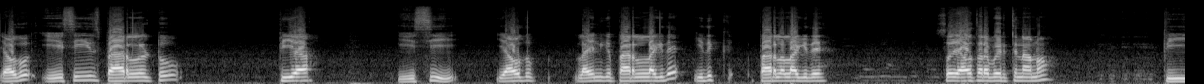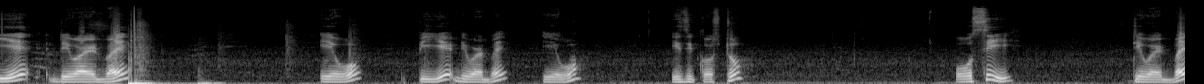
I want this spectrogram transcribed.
ಯಾವುದು? A C is parallel to P R A C ಯಾವುದು ಲೈನ್ಗೆ ಪ್ಯಾರಲ್ ಆಗಿದೆ? ಇದಕ್ಕೆ ಪ್ಯಾರಲಲ್ ಆಗಿದೆ. ಸೊ ಯಾವ ಥರ ಬರಿತೀನಿ ನಾನು? P A divide by A O P A divide by A O to O C divide by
